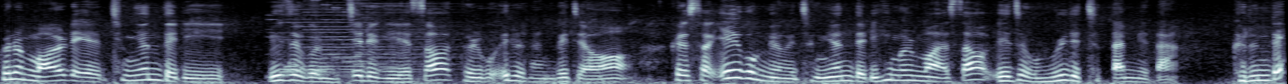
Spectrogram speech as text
그런 마을의 청년들이 외적을 무찌르기 위해서 들고 일어난 거죠. 그래서 일곱 명의 청년들이 힘을 모아서 외적을 물리쳤답니다. 그런데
